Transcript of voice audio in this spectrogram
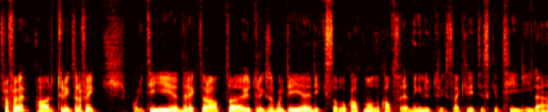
Fra før har Trygg Trafikk, Politidirektoratet, Utrykningspolitiet, Riksadvokaten og Advokatforeningen uttrykt seg kritiske til eh,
